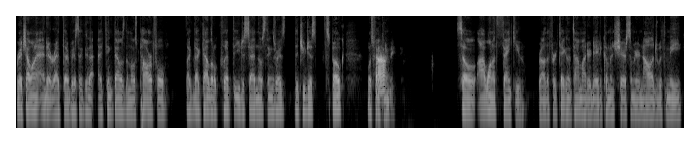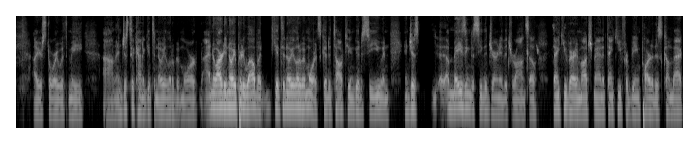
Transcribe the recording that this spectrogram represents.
Rich i want to end it right there because i think that, I think that was the most powerful like like that little clip that you just said and those things right, that you just spoke was fucking uh-huh. amazing. So I want to thank you, brother, for taking the time out of your day to come and share some of your knowledge with me, uh, your story with me, um, and just to kind of get to know you a little bit more. I know I already know you pretty well, but get to know you a little bit more. It's good to talk to you and good to see you, and and just uh, amazing to see the journey that you're on. So thank you very much, man, and thank you for being part of this comeback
